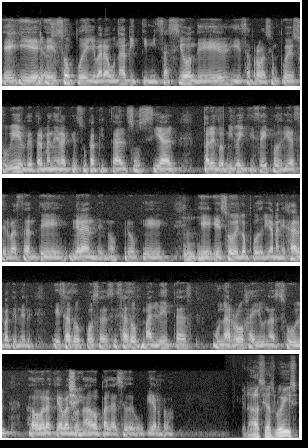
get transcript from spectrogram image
Eh, y eso puede llevar a una victimización de él y esa aprobación puede subir de tal manera que su capital social para el 2026 podría ser bastante grande, ¿no? Creo que eh, eso él lo podría manejar, va a tener esas dos cosas, esas dos maletas, una roja y una azul, ahora que ha abandonado Palacio de Gobierno. Gracias, Luis.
